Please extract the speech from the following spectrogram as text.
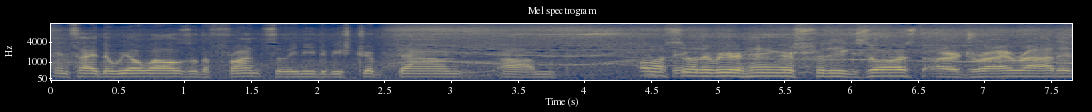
inside the wheel wells of the front, so they need to be stripped down. Um, Oh, also, the rear hangers for the exhaust are dry rotted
